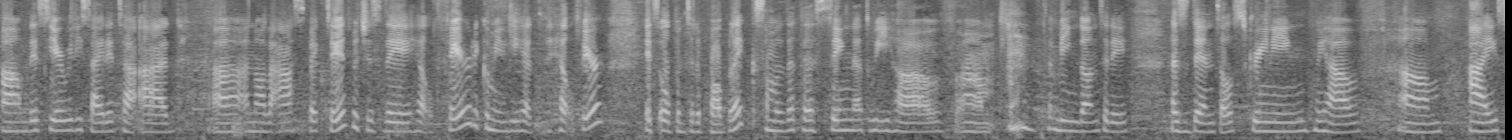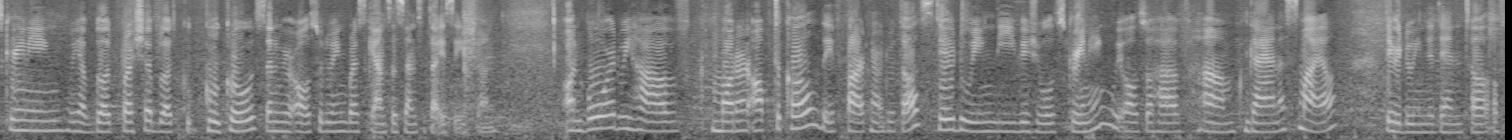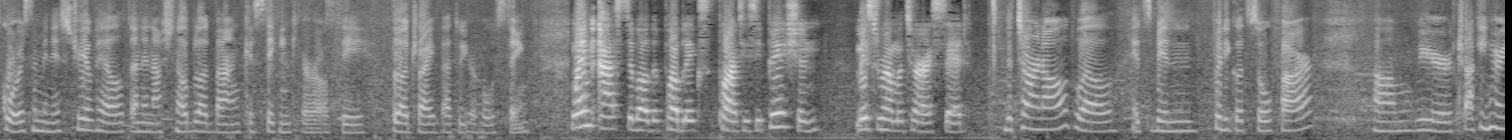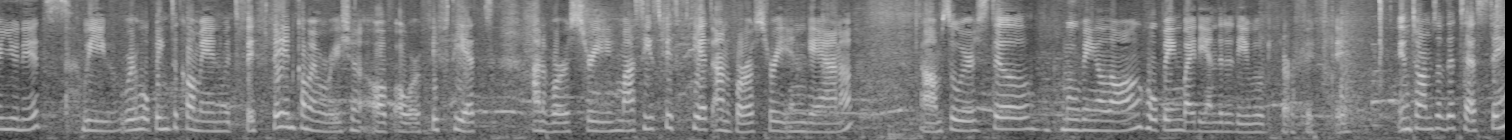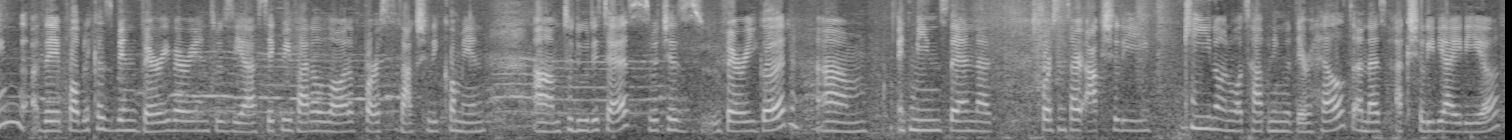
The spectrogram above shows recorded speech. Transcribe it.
Um, this year we decided to add uh, another aspect to it, which is the health fair, the community health, fair. It's open to the public. Some of the testing that we have um, being done today is dental screening. We have um, eye screening. We have blood pressure, blood glucose, and we're also doing breast cancer sensitization. On board, we have Modern Optical. They've partnered with us. They're doing the visual screening. We also have um, Guyana Smile. They're doing the dental. Of course, the Ministry of Health and the National Blood Bank is taking care of the blood drive that we are hosting. When asked about the public's participation, Ms. Ramatar said, The turnout, well, it's been pretty good so far. Um, we're tracking our units. We, we're hoping to come in with 50 in commemoration of our 50th anniversary, Massy's 50th anniversary in Guyana. Um, so we're still moving along, hoping by the end of the day we'll get our 50. In terms of the testing, the public has been very, very enthusiastic. We've had a lot of persons actually come in um, to do the tests, which is very good. Um, it means then that persons are actually keen on what's happening with their health, and that's actually the idea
